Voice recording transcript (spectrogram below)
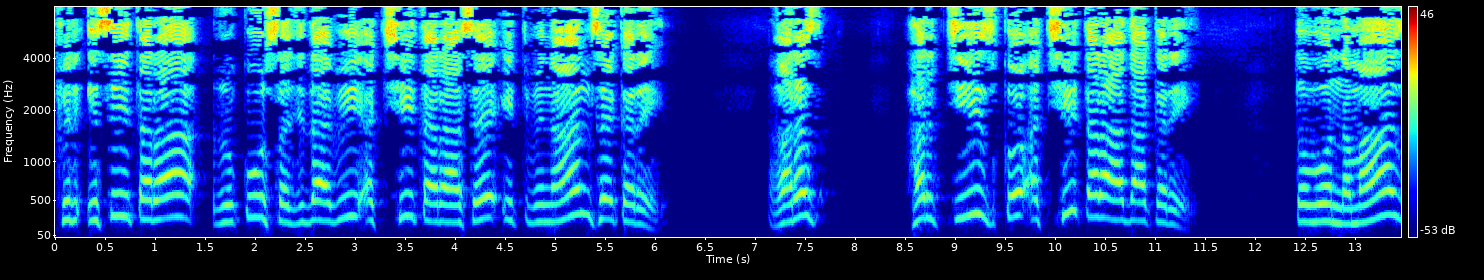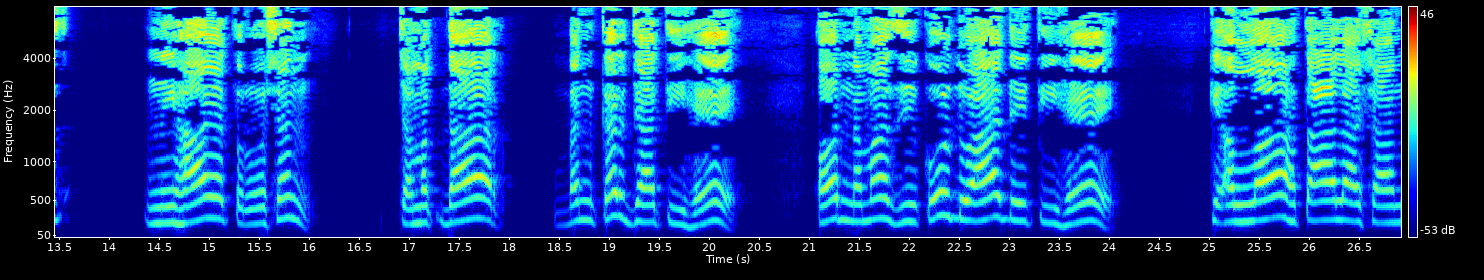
پھر اسی طرح رکو سجدہ بھی اچھی طرح سے اطمینان سے کرے۔ غرض ہر چیز کو اچھی طرح ادا کرے، تو وہ نماز نہایت روشن، چمکدار بن کر جاتی ہے اور نمازی کو دعا دیتی ہے کہ اللہ تعالی شان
